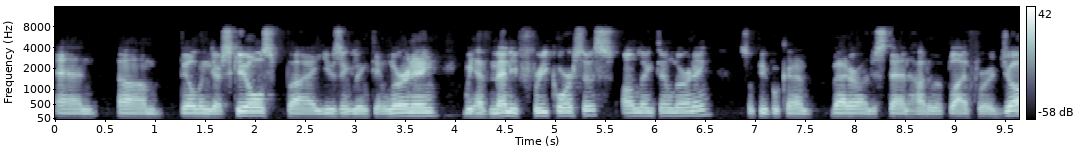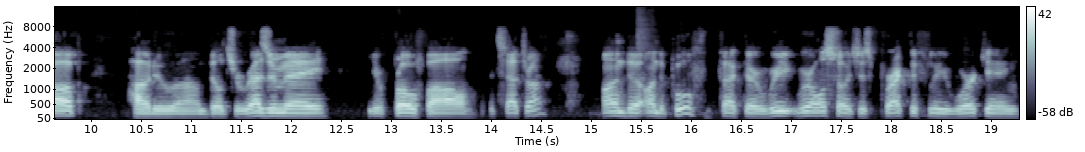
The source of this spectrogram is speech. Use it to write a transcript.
and um, building their skills by using LinkedIn Learning. We have many free courses on LinkedIn Learning so people can better understand how to apply for a job, how to um, build your resume, your profile, etc. On the on the pull factor, we we're also just practically working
